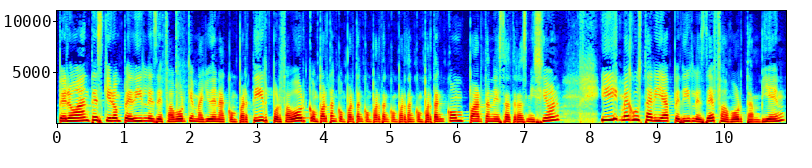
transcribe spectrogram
Pero antes quiero pedirles de favor que me ayuden a compartir. Por favor, compartan, compartan, compartan, compartan, compartan, compartan esta transmisión. Y me gustaría pedirles de favor también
